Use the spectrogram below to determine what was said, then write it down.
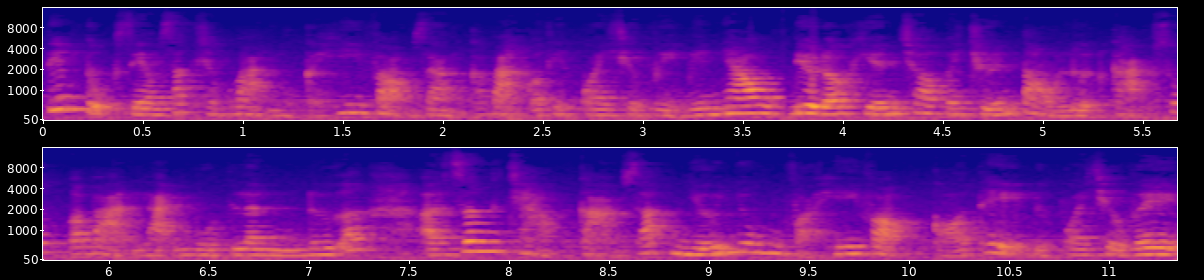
tiếp tục gieo rắc cho các bạn một cái hy vọng rằng các bạn có thể quay trở về bên nhau. Điều đó khiến cho cái chuyến tàu lượn cảm xúc các bạn lại một lần nữa à, dâng trào cảm giác nhớ nhung và hy vọng có thể được quay trở về.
